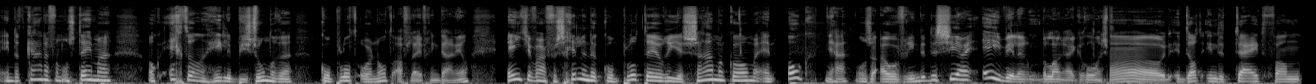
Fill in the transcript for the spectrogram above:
in dat kader van ons thema ook echt wel een hele bijzondere complot or not aflevering, Daniel. Eentje waar verschillende complottheorieën samenkomen en ook, ja, onze oude vrienden, de CIA willen een belangrijke rol in spelen. Oh, dat in de tijd van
